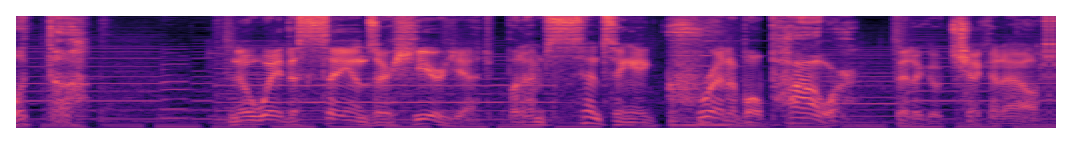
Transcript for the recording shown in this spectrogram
What the? No way the Saiyans are here yet, but I'm sensing incredible power. Better go check it out.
